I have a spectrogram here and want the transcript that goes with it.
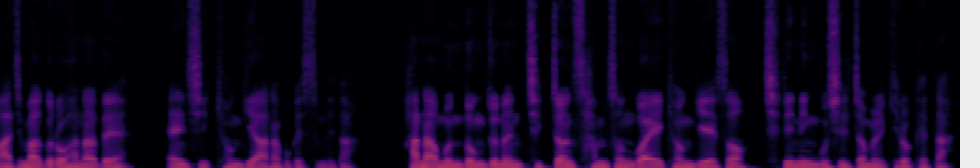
마지막으로 하나 대 NC 경기 알아보겠습니다. 하나 문동주는 직전 삼성과의 경기에서 7이닝 무실점을 기록했다.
